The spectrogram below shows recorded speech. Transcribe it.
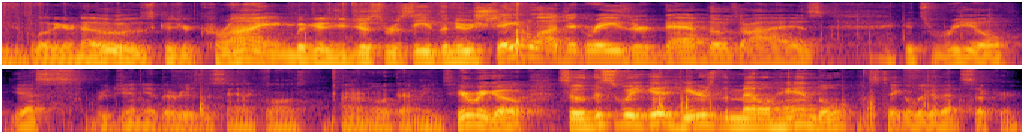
You need to blow your nose because you're crying because you just received the new Shave Logic razor. Dab those eyes. It's real. Yes, Virginia, there is a Santa Claus. I don't know what that means. Here we go. So this is what you get. Here's the metal handle. Let's take a look at that sucker.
